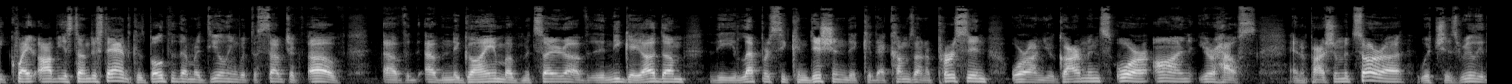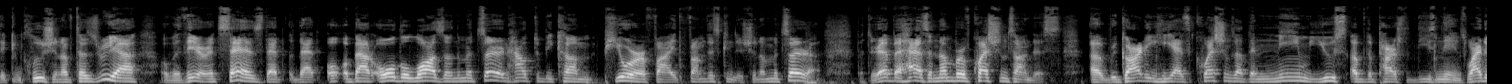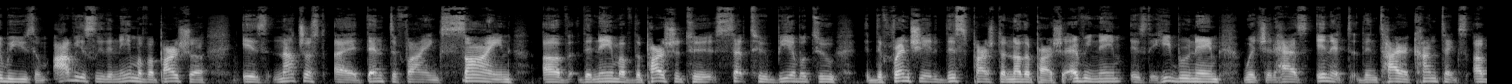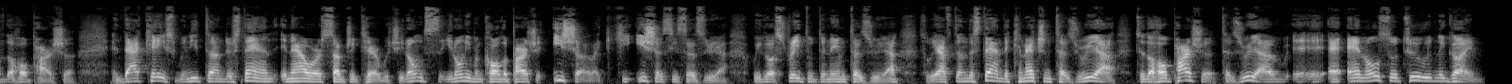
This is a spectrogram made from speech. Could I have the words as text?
quite obvious to understand because both of them are dealing with the subject of of of negaim of mitzayra of the nigay adam, the leprosy condition that that comes on a person or on your garments or on your house. And in Parsha Mitzora, which is really the conclusion of Tazria, over there it says that that about all the laws of the mitzayra and how to become purified from this condition of mitzayra. But the Rebbe has a number of questions on this uh, regarding. He has questions of the name use of the parsha. These names. Why do we use them? Obviously, the name of a parsha is not just identified identifying sign of the name of the parsha to set to be able to differentiate this parsha to another parsha. Every name is the Hebrew name, which it has in it the entire context of the whole parsha. In that case, we need to understand in our subject here, which you don't see, you don't even call the parsha Isha, like Ki Isha Sisazriya. We go straight with the name Tazriya. So we have to understand the connection Tazriya to the whole parsha, Tazriya, eh, eh, and also to Negaim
